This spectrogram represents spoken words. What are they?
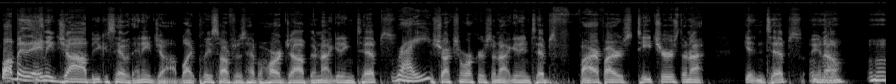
Well, but any job you can say with any job, like police officers have a hard job, they're not getting tips. Right. Construction workers, they're not getting tips. Firefighters, teachers, they're not getting tips. You mm-hmm. know.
